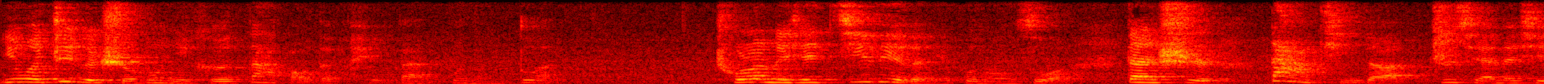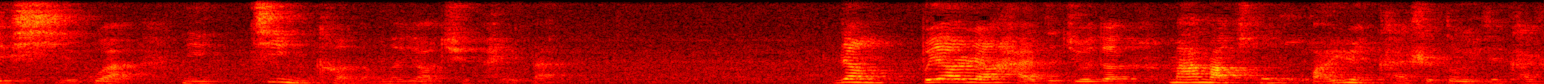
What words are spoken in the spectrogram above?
因为这个时候你和大宝的陪伴不能断。除了那些激烈的你不能做，但是大体的之前那些习惯，你尽可能的要去陪伴，让不要让孩子觉得妈妈从怀孕开始都已经开始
